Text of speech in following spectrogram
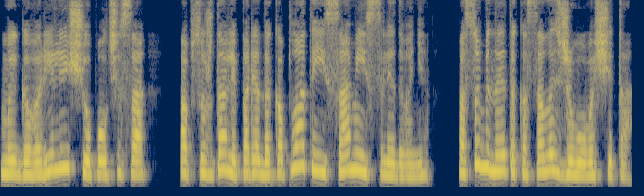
Мы говорили еще полчаса, обсуждали порядок оплаты и сами исследования. Особенно это касалось живого счета.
